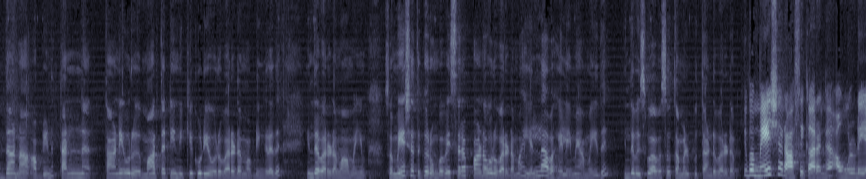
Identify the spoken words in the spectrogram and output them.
இதானா? அப்படின்னு தன்னை தானே ஒரு மார்த்தட்டி நிற்கக்கூடிய ஒரு வருடம் அப்படிங்கிறது இந்த வருடமாக அமையும். ஸோ மேஷத்துக்கு ரொம்பவே சிறப்பான ஒரு வருடமாக எல்லா வகையிலையுமே அமையுது. இந்த விசுவாவசு தமிழ் புத்தாண்டு வருடம். இப்போ மேஷ ராசிக்காரங்க அவங்களுடைய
